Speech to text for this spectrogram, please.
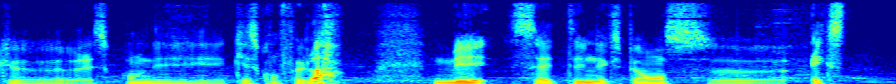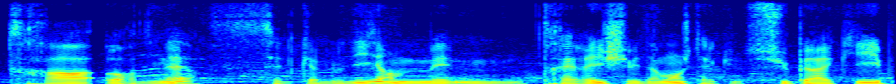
que, est-ce qu'on est, qu'est-ce qu'on fait là? Mais ça a été une expérience euh, extraordinaire, c'est le cas de le dire, mais très riche évidemment. J'étais avec une super équipe.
